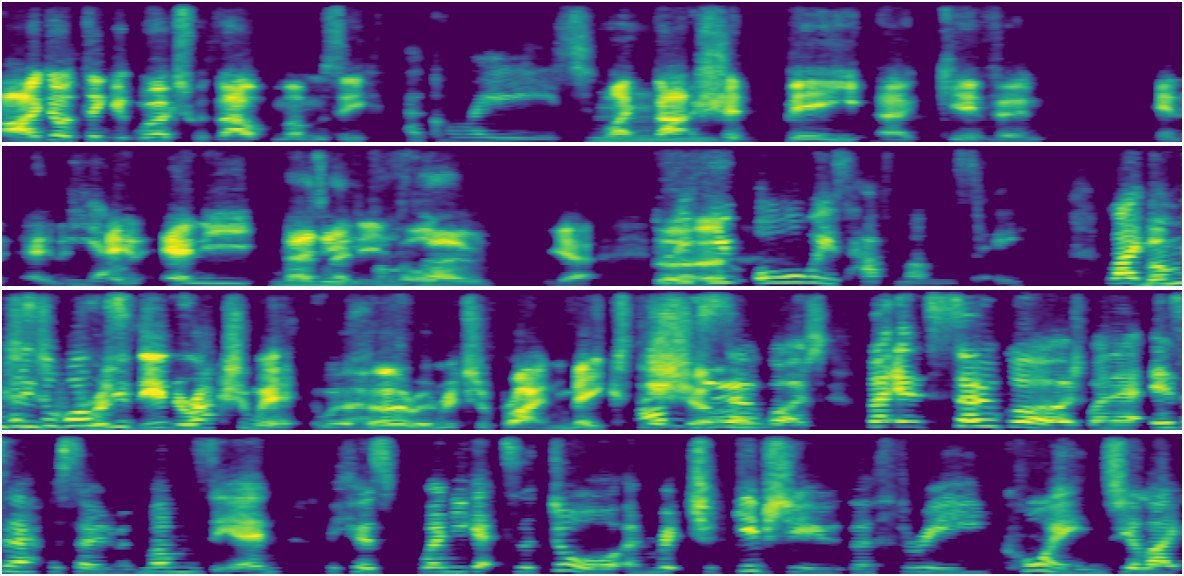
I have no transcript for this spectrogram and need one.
I don't think it works without Mumsy. Agreed. Like that Mm. should be a given in in, Yeah. in any uh, Medieval, medieval. zone. Yeah. But Duh. if you always have Mumsy, like because Mumsy's the ones brilliant. The interaction with, with her and Richard O'Brien makes the Oh, show. so good. But it's so good when there is an episode with Mumsy in because when you get to the door and Richard gives you the three coins, you're like,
